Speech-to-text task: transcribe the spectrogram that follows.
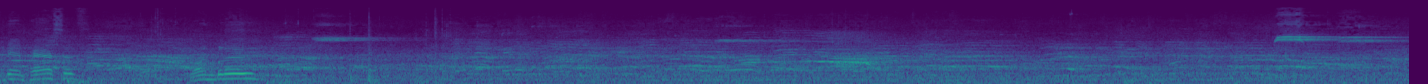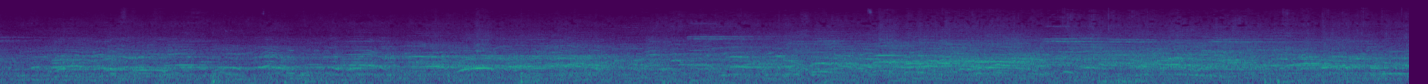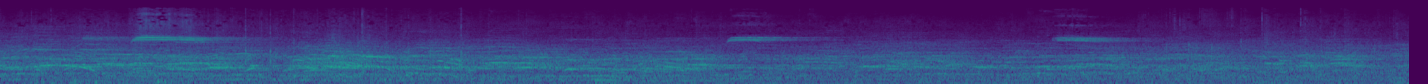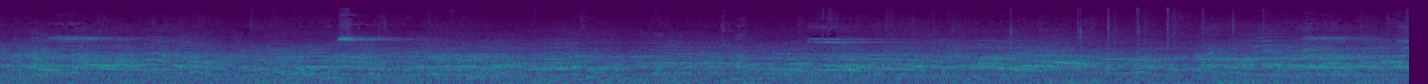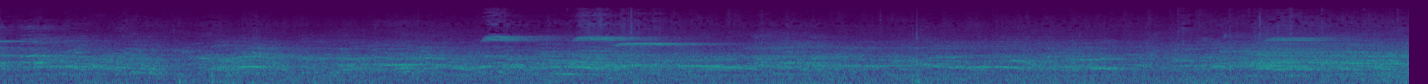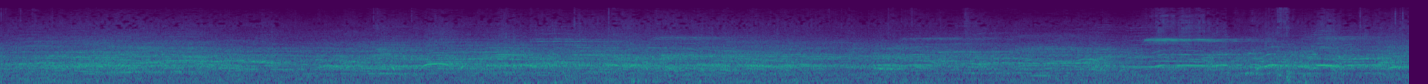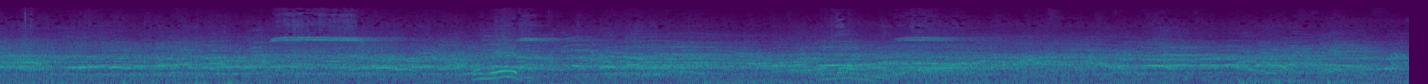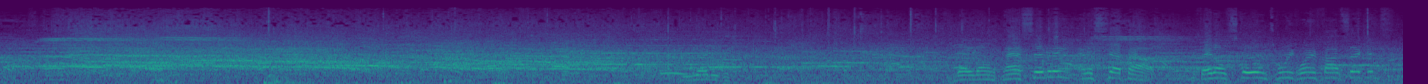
Being passive. One blue. One red. One one. You ready to on passivity and a step out. If they don't score in 20, 25 seconds,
